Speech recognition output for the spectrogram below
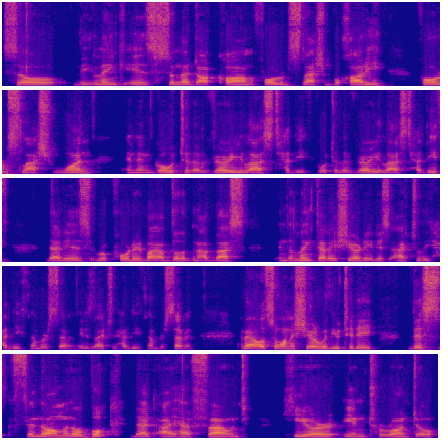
So the link is sunnah.com forward slash Bukhari forward slash one, and then go to the very last hadith. Go to the very last hadith that is reported by Abdullah bin Abbas. In the link that I shared, it is actually hadith number seven. It is actually hadith number seven. And I also want to share with you today this phenomenal book that I have found here in Toronto.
